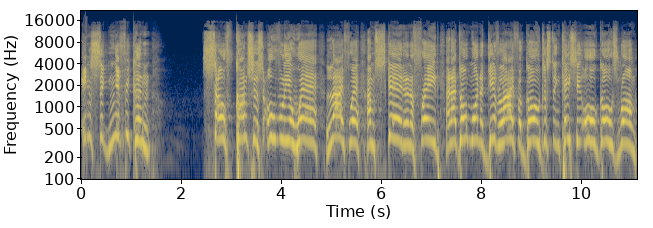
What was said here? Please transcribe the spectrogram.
insignificant, self conscious, overly aware life where I'm scared and afraid and I don't want to give life a go just in case it all goes wrong.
